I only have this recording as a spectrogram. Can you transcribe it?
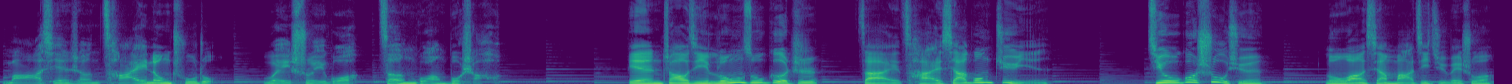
马先生才能出众，为水国增光不少。”便召集龙族各支在彩霞宫聚饮。酒过数巡，龙王向马季举杯说：“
